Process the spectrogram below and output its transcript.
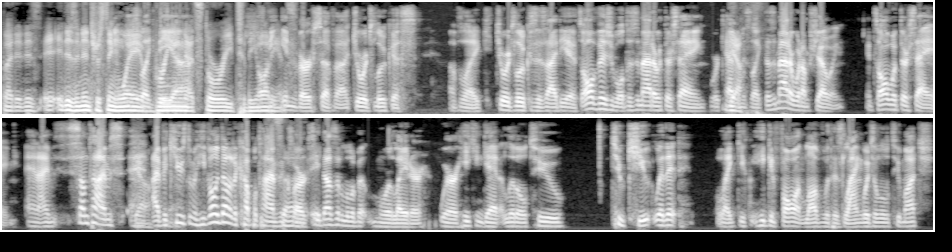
But it is it is an interesting He's way like of the, bringing uh, that story to the audience. the inverse of uh, George Lucas. Of like George Lucas's idea, it's all visual. Doesn't matter what they're saying. Where Kevin Yeah. is like, doesn't matter what I'm showing. It's all what they're saying. And I'm sometimes Yeah, I've accused him. He's only done it a couple times in So, Clerks. he does it a little bit more later, where he can get a little too too cute with it. Like you, he can fall in love with his language a little too much.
